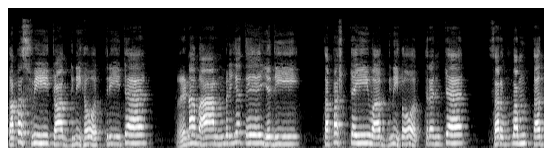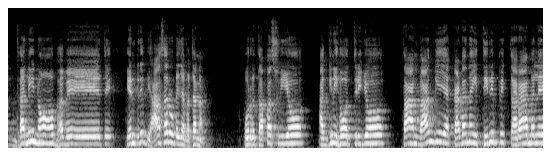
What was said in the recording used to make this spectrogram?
தபஸ்வி சாக்னிஹோத்ரி ச ரிணவான் பிரியதே யதி. தபஸ்டைவாக்னிஹோத்திரஞ்ச சர்வம் தத்தனினோ பவேத் என்று வியாசருடைய வச்சனம் ஒரு தபஸ்வியோ அக்னிஹோத்ரியோ தான் வாங்கிய கடனை திருப்பி தராமலே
